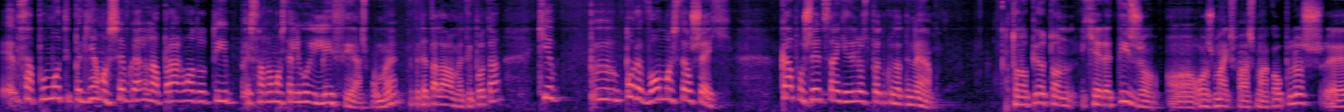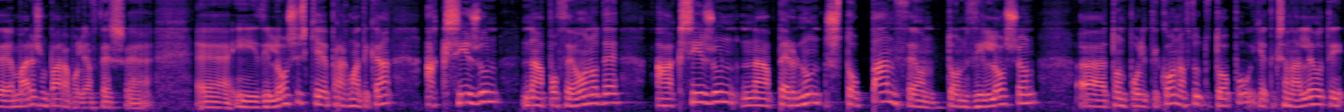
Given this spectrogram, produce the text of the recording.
ε, θα πούμε ότι παιδιά μας έβγαλε ένα πράγμα το ότι αισθανόμαστε λίγο ηλίθια, ας πούμε, δεν καταλάβαμε τίποτα και ε, πορευόμαστε ως έχει. Κάπως έτσι ήταν και η δήλωση του Πέτρου Κωνσταντινέα τον οποίο τον χαιρετίζω ως Μάκης Παπασημακόπουλος. Ε, μ' αρέσουν πάρα πολύ αυτές ε, ε, οι δηλώσεις και πραγματικά αξίζουν να αποθεώνονται, αξίζουν να περνούν στο πάνθεον των δηλώσεων ε, των πολιτικών αυτού του τόπου, γιατί ξαναλέω ότι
